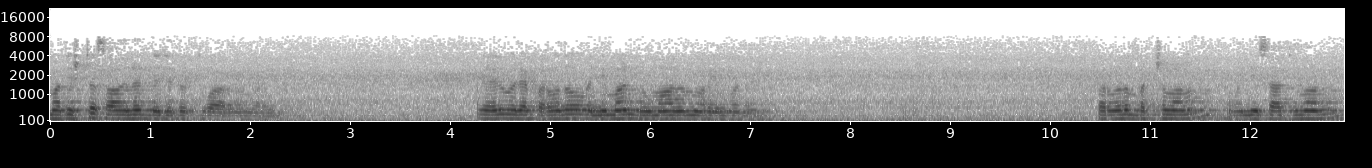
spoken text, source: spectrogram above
മതിഷ്ട സാധന രജതത്വം പറയും. അതേപോലെ പർവതോ വന്യമാൻ ധൂമാതെന്ന് പറയുമ്പോൾ പർവതം പക്ഷമാണ് വന്യസാധ്യമാണ്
